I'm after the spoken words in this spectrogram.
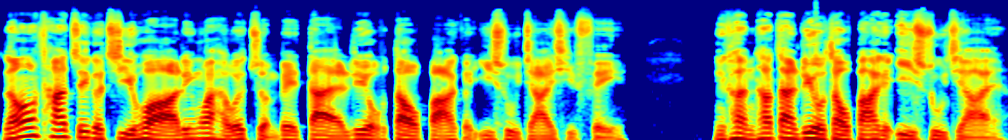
然后他这个计划，另外还会准备带六到八个艺术家一起飞。你看他带六到八个艺术家，哎，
